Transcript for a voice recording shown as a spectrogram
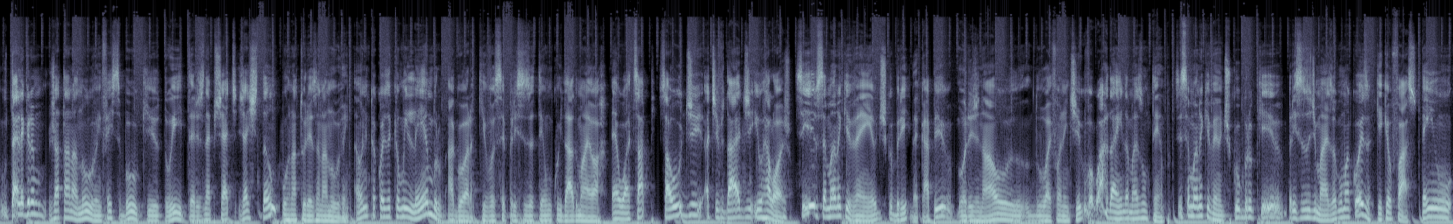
O Telegram já está na nuvem, Facebook, Twitter, Snapchat já estão por natureza na nuvem. A única coisa que eu me lembro agora que você precisa ter um cuidado maior é o WhatsApp, saúde, atividade e o relógio. Se semana que vem eu descobrir backup original do iPhone antigo, vou guardar ainda mais um tempo. Se semana que vem eu descubro que preciso de mais alguma coisa, o que, que eu faço? Tem o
